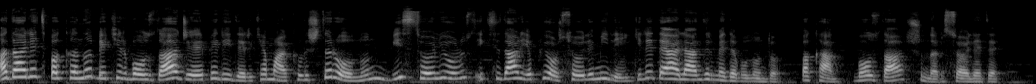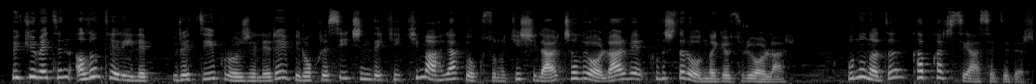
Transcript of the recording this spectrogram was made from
Adalet Bakanı Bekir Bozdağ, CHP lideri Kemal Kılıçdaroğlu'nun biz söylüyoruz iktidar yapıyor söylemiyle ilgili değerlendirmede bulundu. Bakan Bozdağ şunları söyledi. Hükümetin alın teriyle ürettiği projeleri bürokrasi içindeki kimi ahlak yoksunu kişiler çalıyorlar ve Kılıçdaroğlu'na götürüyorlar. Bunun adı kapkaç siyasetidir.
